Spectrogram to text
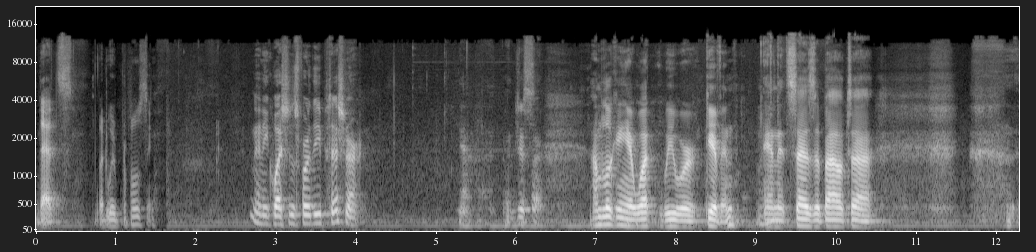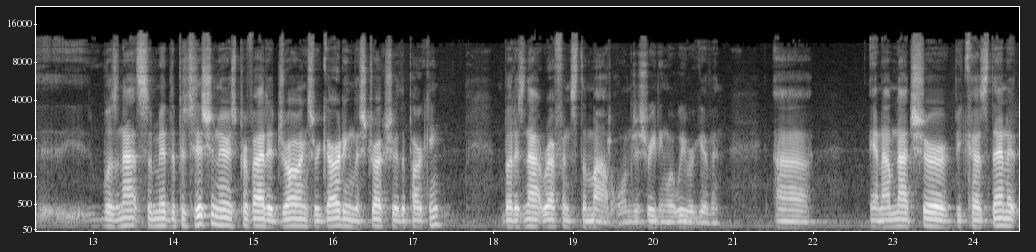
that's what we're proposing. Any questions for the petitioner? Yeah, I just, I'm looking at what we were given, and it says about, uh, was not submit, the petitioner has provided drawings regarding the structure of the parking, but has not referenced the model. I'm just reading what we were given. Uh, And I'm not sure, because then it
